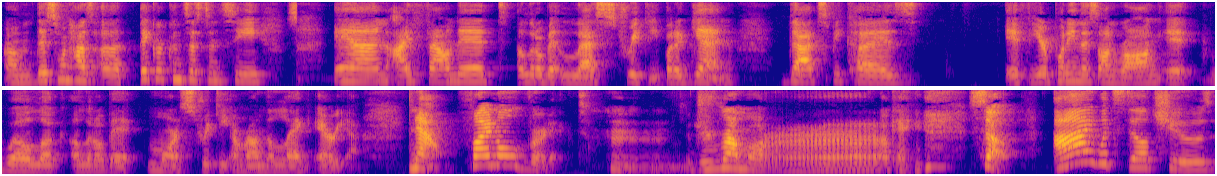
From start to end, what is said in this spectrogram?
Um, this one has a thicker consistency and I found it a little bit less streaky. But again, that's because if you're putting this on wrong, it will look a little bit more streaky around the leg area. Now, final verdict. Hmm, drum. Okay, so I would still choose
